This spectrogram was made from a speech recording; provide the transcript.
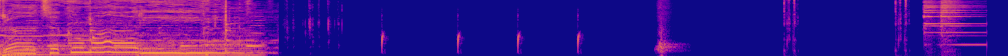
Rajakumari.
